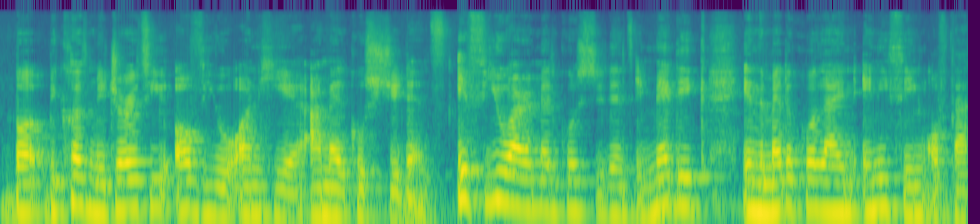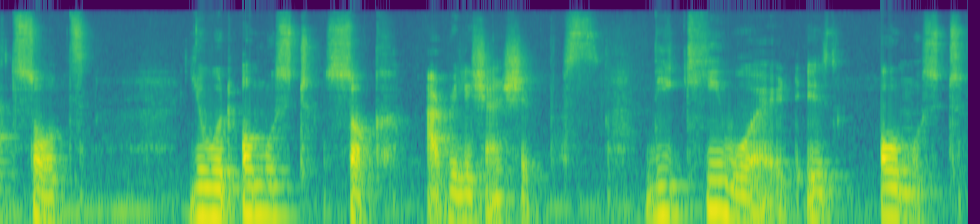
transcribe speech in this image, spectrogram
but because majority of you on here are medical students. If you are a medical student, a medic in the medical line, anything of that sort, you would almost suck at relationships. The key word is almost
